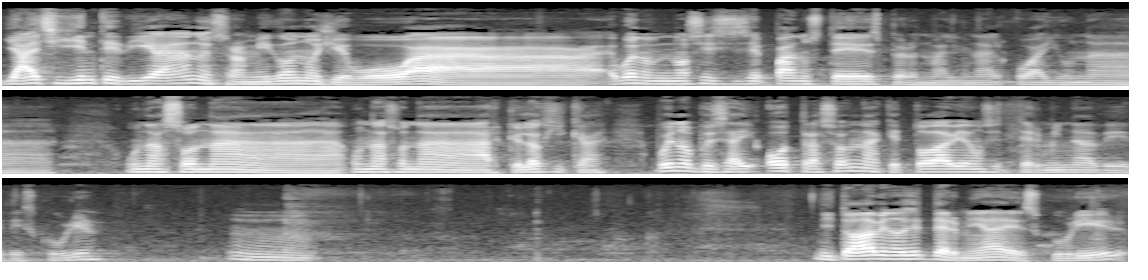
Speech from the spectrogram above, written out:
Ya al siguiente día nuestro amigo nos llevó a... Bueno, no sé si sepan ustedes, pero en Malinalco hay una, una, zona, una zona arqueológica. Bueno, pues hay otra zona que todavía no se termina de descubrir. Mm. Y todavía no se termina de descubrir.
